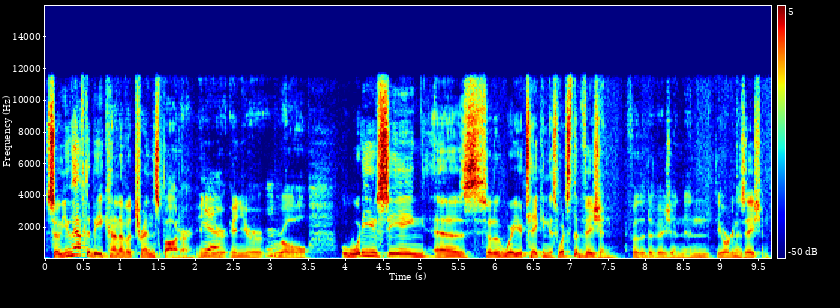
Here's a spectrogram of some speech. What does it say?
So you have to be kind of a trend spotter in Yeah. your, in your Mm-hmm. role. What are you seeing as sort of where you're taking this? What's the vision for the division and the organization?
